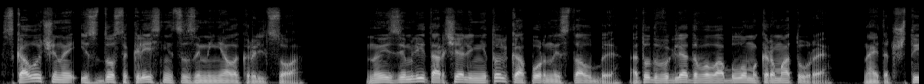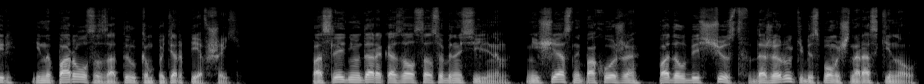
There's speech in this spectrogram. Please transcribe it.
сколоченная из досок лестница заменяла крыльцо. Но из земли торчали не только опорные столбы, оттуда выглядывал обломок арматуры. На этот штырь и напоролся затылком потерпевший. Последний удар оказался особенно сильным. Несчастный, похоже, падал без чувств, даже руки беспомощно раскинул.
